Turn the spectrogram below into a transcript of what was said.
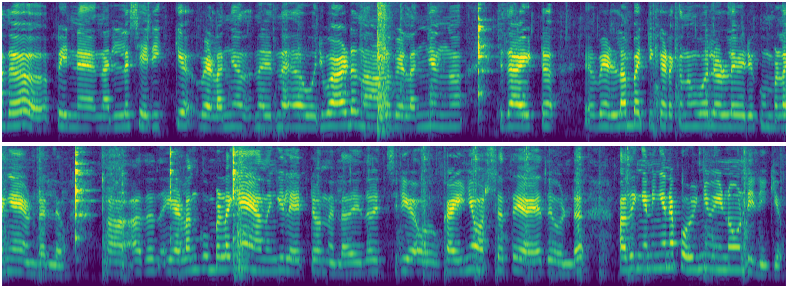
അത് പിന്നെ നല്ല ശരിക്ക് വിളഞ്ഞ ഒരുപാട് നാൾ വിളഞ്ഞങ്ങ് ഇതായിട്ട് വെള്ളം പറ്റി കിടക്കുന്ന പോലുള്ള ഒരു കുമ്പളങ്ങയുണ്ടല്ലോ. അത് ഇളം കുമ്പളങ്ങയാണെങ്കിൽ ഏറ്റവും നല്ലത്. ഇത് ഇച്ചിരി കഴിഞ്ഞ വർഷത്തെ ആയതുകൊണ്ട് അതിങ്ങനെ ഇങ്ങനെ പൊഴിഞ്ഞു വീണുകൊണ്ടിരിക്കും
